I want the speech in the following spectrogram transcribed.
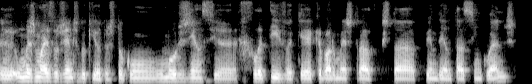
uh, umas mais urgentes do que outras. Estou com uma urgência relativa que é acabar o mestrado que está pendente há cinco anos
